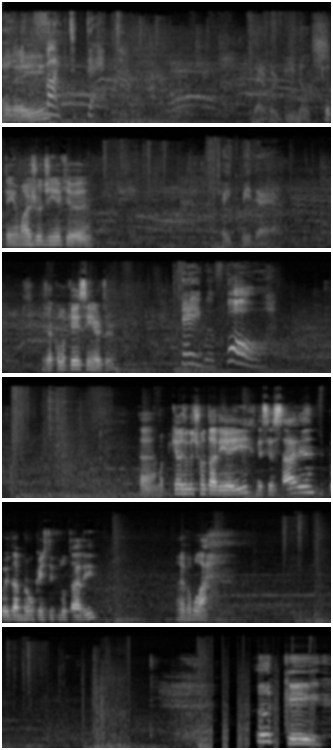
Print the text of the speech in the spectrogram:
Peraí. Que eu tenho uma ajudinha aqui, velho. Já coloquei sim, Arthur. Tá, uma pequena ajuda de infantaria aí, necessária. Depois da bronca a gente tem que lutar ali. Aí vamos lá. Ok.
